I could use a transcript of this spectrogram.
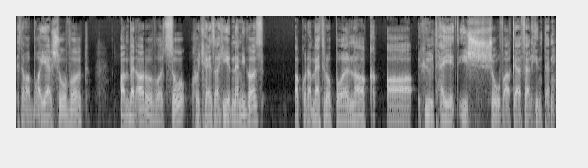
ez nem a Bayer show volt, amiben arról volt szó, hogyha ez a hír nem igaz, akkor a Metropolnak a hűlt helyét is sóval kell felhinteni.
